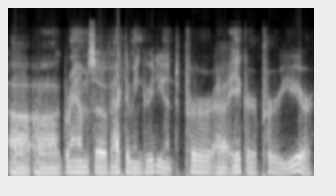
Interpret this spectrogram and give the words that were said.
uh, uh, grams of active ingredient per uh, acre per year.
